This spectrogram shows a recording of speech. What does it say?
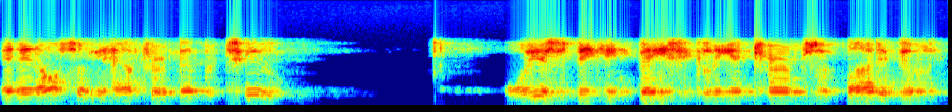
and then also you have to remember too we're speaking basically in terms of bodybuilding,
